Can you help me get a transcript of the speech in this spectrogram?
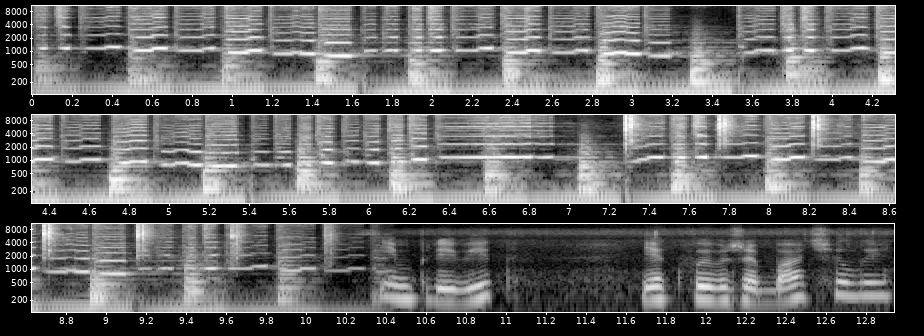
Всім привіт! Як ви вже бачили,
